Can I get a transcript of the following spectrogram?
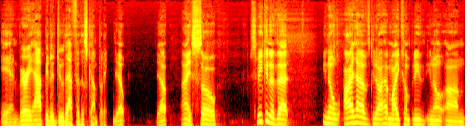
and very happy to do that for this company. Yep. Yep. Nice. So, speaking of that, you know, I have, you know, I have my company, you know, um,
